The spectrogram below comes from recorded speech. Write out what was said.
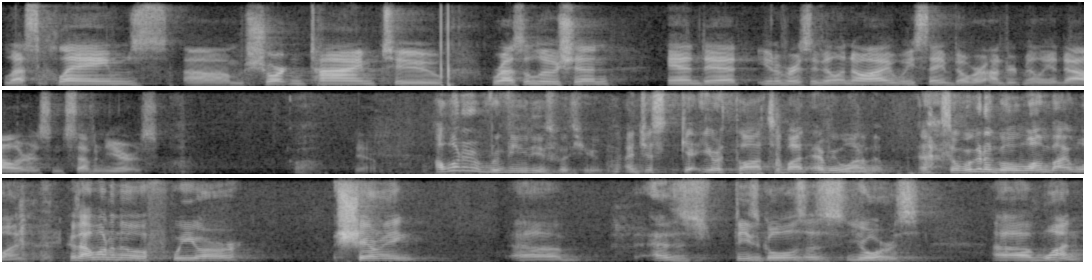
less claims, um, shortened time to resolution, and at University of Illinois, we saved over $100 million in seven years. I want to review these with you and just get your thoughts about every one of them. So we're going to go one by one because I want to know if we are sharing uh, as these goals as yours. Uh, one,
